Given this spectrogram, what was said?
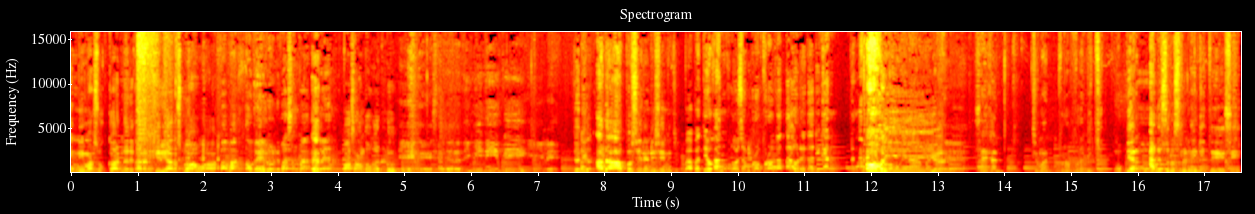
ini masukan dari kanan kiri atas bawah Pak, Pak, toganya belum dipasang, Pak. eh pasang toga dulu Eh, sarjana tinggi nih, Bi. Gile. jadi ada apa sih ini di sini Bapak Tio kan nggak usah pura-pura nggak tahu dari tadi kan denger oh kita ngomongin apa. iya saya kan cuman pura-pura dikit biar ada seru-serunya gitu ya sih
